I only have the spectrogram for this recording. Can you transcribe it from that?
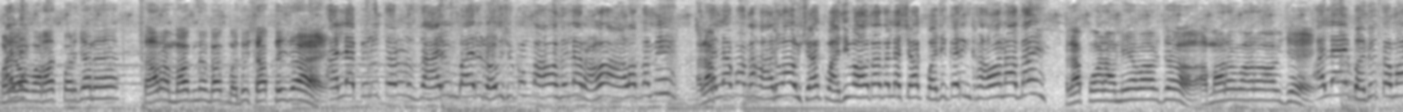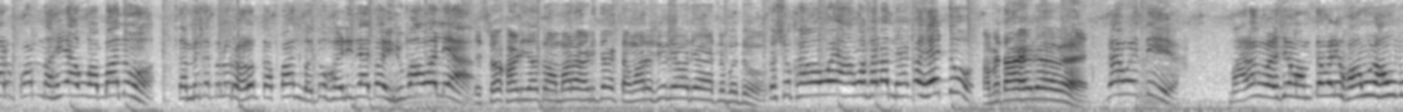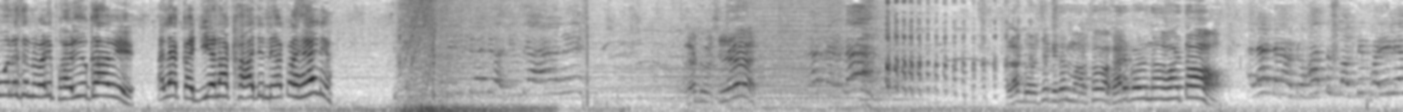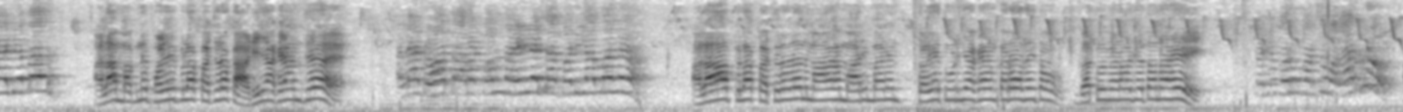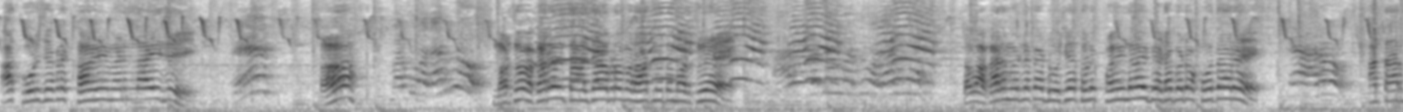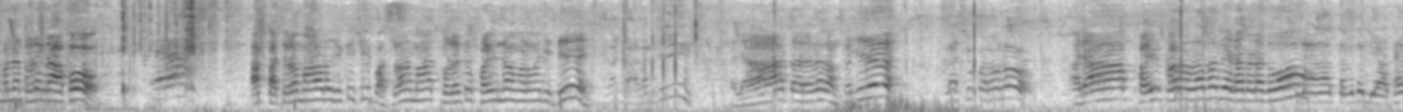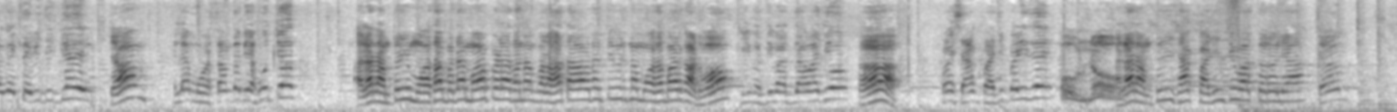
પણ એવો વરસાદ પડશે ને તારા મગ ને બગ બધું સાફ થઈ જાય. અલ્યા પેલું તારું ઝાર્યું ને બાર્યું રળું શું કેમ વાવો છો? એટલે રળો આળો તમે? અલા. અલે કોક હારું આવું શાકભાજી વાવતા એટલે શાકભાજી કરીને ખાવા ના થાય? એટલે પણ અમે વાવજો અમારો વારો આવશે અલ્યા એ બધું તમારું કોમ નહીં આવું આવવાનું તમે તો પેલું રળો કપાન બધું હળી જાય તો હીરું વાવો લ્યા. એ શોખ હડી જાય તો અમારે હળી જાય તમારે શું લેવા દેવા એટલું બધું? તો શું ખાવા હોય? આવો સાડા મેકો હેડ તું. અમે તો આ હવે. જા હોય મારા વર્ષે આમ તો વળી હોમું હોમ બોલે છે ને વળી ફળિયું ખાવી. અલે કજીયા ના ખાજ નેકળ હે ને? અલા ડોશી. કીધું મારસો વઘારે પડ્યું ના હોય તો. અલા મગને ફળી પેલા કચરો કાઢી નાખે એમ છે. અલા પેલા કચરો ને મારી મારી તળિયે તોડી નાખે એમ કરે છે તો ગતું મેળવા જતો નહીં. આ થોડી છેકડે ખાવી મેળવી લાવી છે. હા? મરચો વઘારે ચાલશે આપડે રાતનું તો મરચું એ. તો વઘારે માં એટલે કઈ ડોસે થોડીક ફળી લાવી બેઠો બેઠો ખોતા રે આ તાર મને થોડીક રાખો. આ કચરો મારો છે કે શું? પથરા માં થોડે તો ફળી ના વણવા દીધી. અલ્યા તારે ને રમતોજી શું કરો છો? અલ્યા ફળી ખર બેઠા બેઠા તો. તમે તો બેઠા છે એવી જગ્યાએ. કેમ? એટલે મોસમ તો બેહું જ છો. અલ્યા રમતુજી મોસા બધા મોં પડ્યા હતા ને વરસાદ આવે તો કેવી રીતના મોસા બહાર કાઢવો? એ બધી વાત જવા જો હા. કોઈ શાકભાજી પડી છે? અલ્યા રમતુજી શાકભાજી ની શું વાત કરો લ્યા? ચમ.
